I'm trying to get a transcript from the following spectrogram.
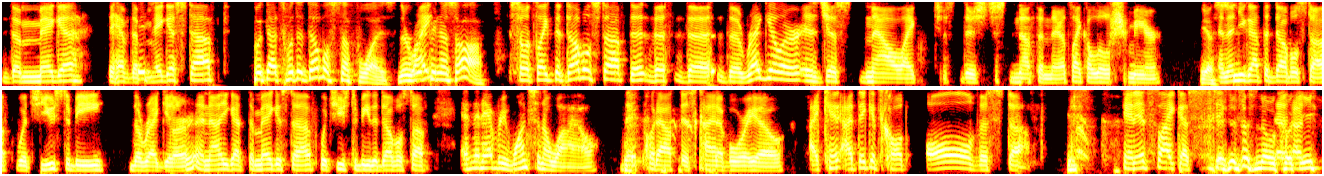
the mega? They have the It's- mega stuffed. But that's what the double stuff was. They're Right? ripping us off. So it's like the double stuff. The the the the regular is just now like just there's just nothing there. It's like a little schmear. Yes. And then you got the double stuff, which used to be the regular, and now you got the mega stuff, which used to be the double stuff. And then every once in a while, they put out this kind of Oreo. I can't. I think it's called all the stuff, and it's like a six, is it just no cookie?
